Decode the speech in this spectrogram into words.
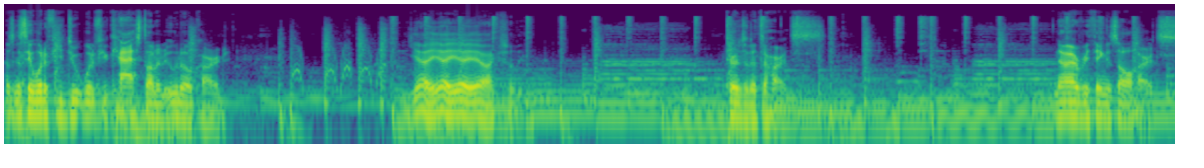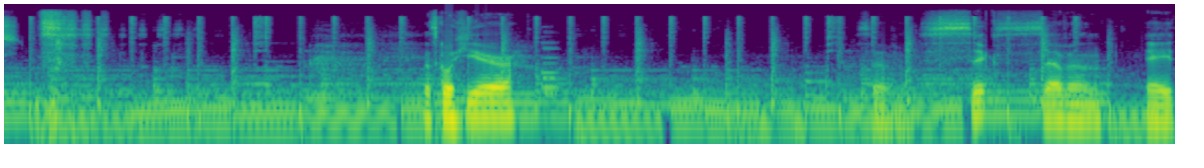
I was gonna say, what if you do? What if you cast on an Uno card? Yeah, yeah, yeah, yeah. Actually, Turns it into hearts. Now everything is all hearts. let's go here. Seven, six, seven, eight,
